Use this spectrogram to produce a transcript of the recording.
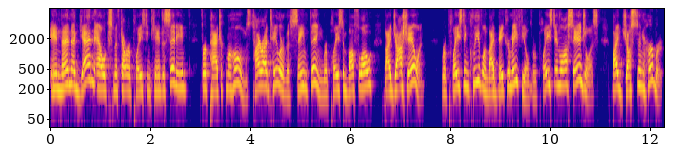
And then again, Alex Smith got replaced in Kansas City for Patrick Mahomes. Tyrod Taylor, the same thing, replaced in Buffalo by Josh Allen replaced in Cleveland by Baker Mayfield, replaced in Los Angeles by Justin Herbert.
